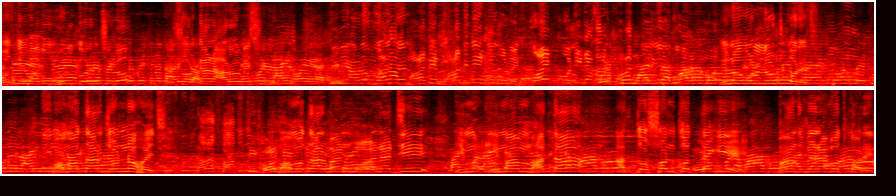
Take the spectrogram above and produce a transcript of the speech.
জ্যোতিবাবু ভুল করেছিল সরকার। আরও বেশি হয়ে তিনি আরও মাইকটা ফাঁকা করুন, তৃণমূল লুট করেছে। মমতার জন্য হয়েছে। মমতার বান- ব্যানার্জি ইমাম ভাতা আর তোষণ করতে গিয়ে বাঁধ মেরামত করেন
